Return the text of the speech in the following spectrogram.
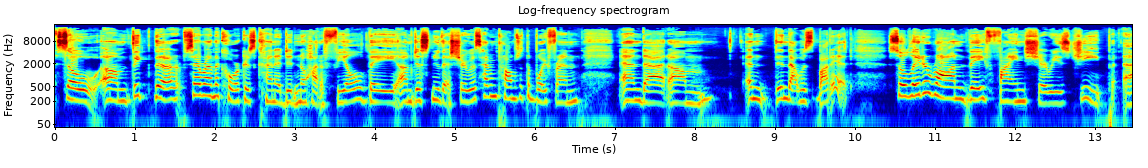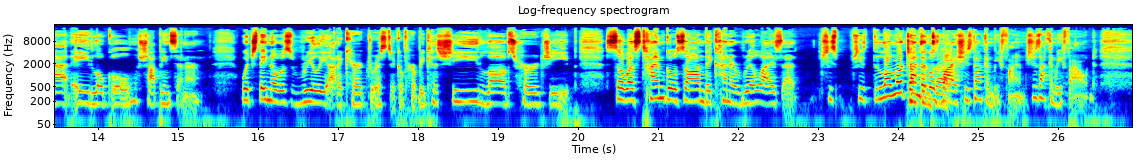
so um, they, the Sarah and the coworkers kind of didn't know how to feel. They um, just knew that Sherry was having problems with the boyfriend, and that um, and then that was about it. So later on, they find Sherry's Jeep at a local shopping center, which they know is really out of characteristic of her because she loves her Jeep. So as time goes on, they kind of realize that she's she's the more time that goes by, she's not going to be found. She's not going to be found.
